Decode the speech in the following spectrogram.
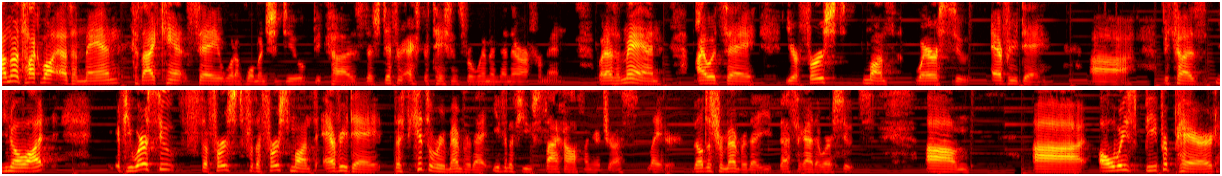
am going to talk about as a man because I can't say what a woman should do because there's different expectations for women than there are for men. But as a man, I would say your first month wear a suit every day uh, because you know what? If you wear a suit the first for the first month every day, the kids will remember that even if you slack off on your dress later, they'll just remember that you, that's the guy that wears suits. Um, uh, always be prepared.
